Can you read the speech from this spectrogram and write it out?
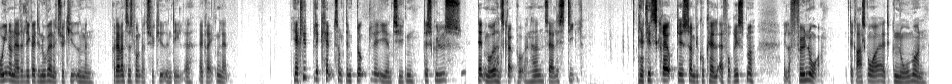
Ruinerne af det ligger i det nuværende Tyrkiet, men på daværende tidspunkt var Tyrkiet en del af, af Grækenland. Heraklit blev kendt som den dunkle i antikken. Det skyldes den måde, han skrev på. Han havde en særlig stil. Heraklit skrev det, som vi kunne kalde aforismer eller fønord. Det græske ord er et gnomon.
